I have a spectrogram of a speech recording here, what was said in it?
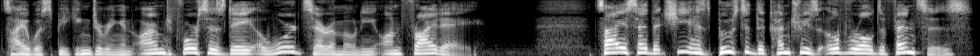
Tsai was speaking during an Armed Forces Day award ceremony on Friday. Tsai said that she has boosted the country's overall defenses,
